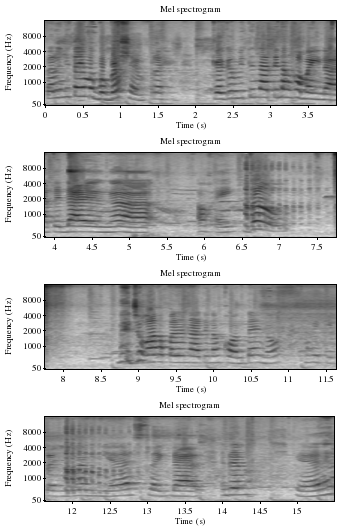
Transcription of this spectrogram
Pero hindi tayo magbabrush, syempre. Gagamitin natin ang kamay natin dahil nga... Okay, go! Medyo kakapalan natin ng konti, no? Makikita niyo naman. Yes, like that. And then, yes.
